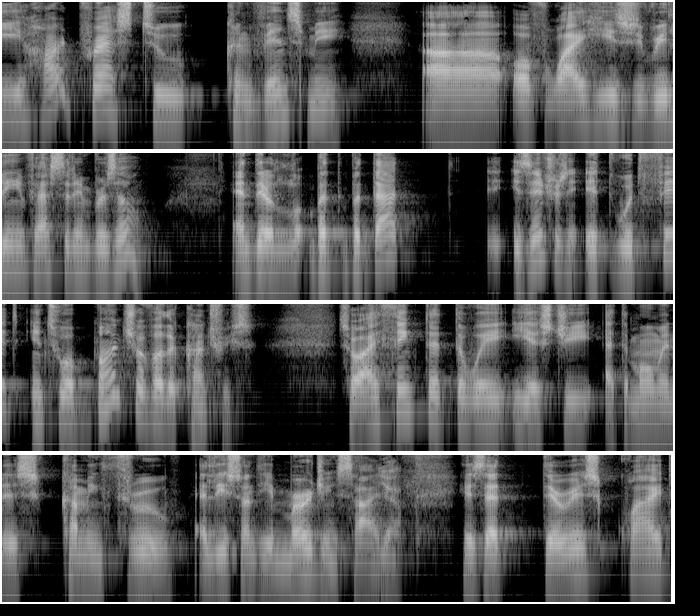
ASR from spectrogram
be hard pressed to convince me uh, of why he's really invested in Brazil. And there, but but that is interesting. It would fit into a bunch of other countries. So I think that the way ESG at the moment is coming through, at least on the emerging side, yeah. is that there is quite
